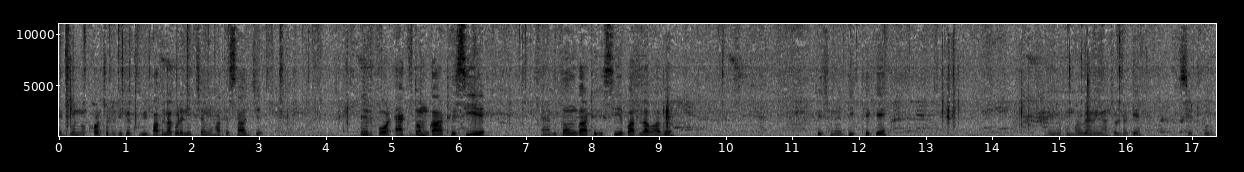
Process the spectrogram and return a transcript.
এর জন্য খরচটিকে খুবই পাতলা করে নিচ্ছি আমি হাতের সাহায্যে। এরপর একদম গা ঠেসিয়ে, একদম গা ঠেসিয়ে পাতলাভাবে পিছনের দিক থেকে এইরকমভাবে আমি আঁচলটাকে সেট করব।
